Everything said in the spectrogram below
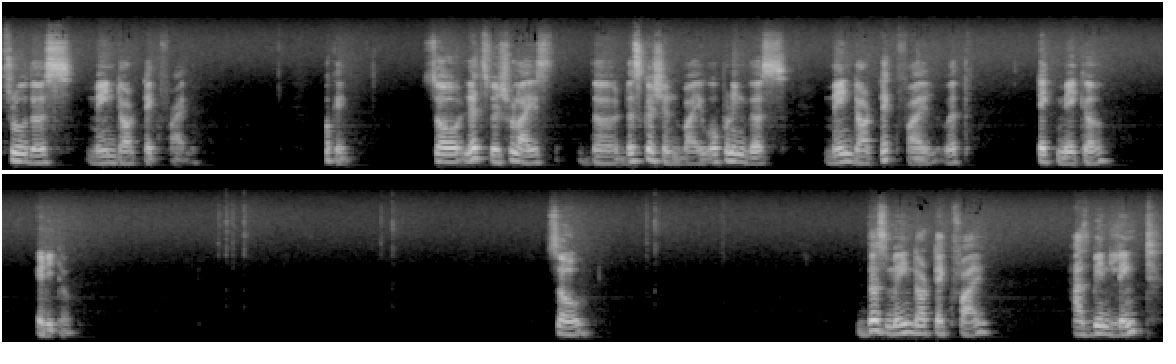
through this main.tex file. Okay, so let's visualize the discussion by opening this main.tex file with TeXmaker editor. So this main.tex file has been linked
